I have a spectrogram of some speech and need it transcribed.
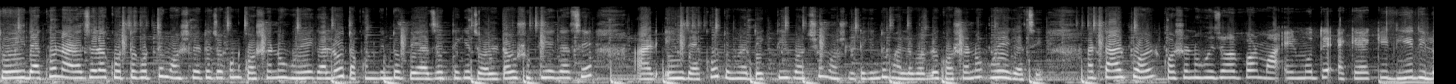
তো এই দেখো নাড়াচাড়া করতে করতে মশলাটা যখন কষানো হয়ে গেল, তখন কিন্তু পেঁয়াজের থেকে জলটাও শুকিয়ে গেছে। আর এই দেখো তোমরা দেখতেই পাচ্ছ মশলাটা কিন্তু ভালোভাবে কষানো হয়ে গেছে। আর তারপর কষানো হয়ে যাওয়ার পর মা এর মধ্যে একে একে দিয়ে দিল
